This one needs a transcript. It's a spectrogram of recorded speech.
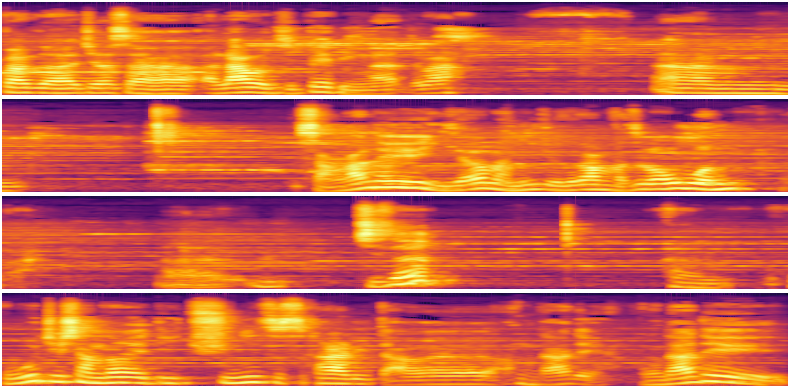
把搿叫啥拉回去扳平了，对伐？嗯，上港队现在个问题就是讲勿是老稳，对伐？呃，其实，嗯，我就想到一点，去年子斯卡里打个恒大队，恒大队，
